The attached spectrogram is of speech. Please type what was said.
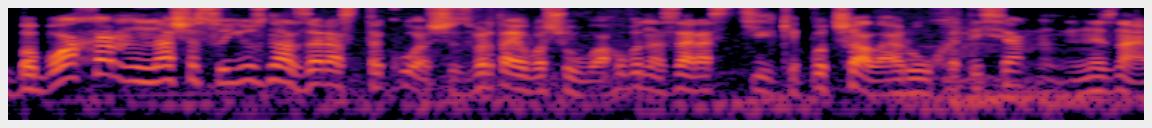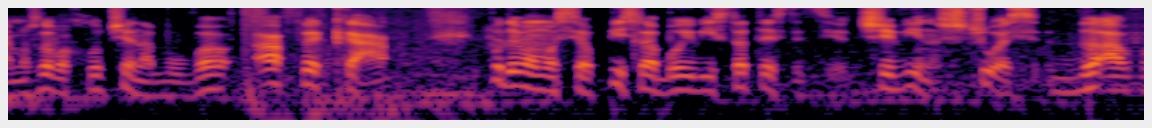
бабаха, наша союзна, зараз також звертаю вашу увагу. Вона зараз тільки почала рухатися. Не знаю, можливо, хлопчина був в АФК. Подивимося після бойовій статистиці, чи він щось дав,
